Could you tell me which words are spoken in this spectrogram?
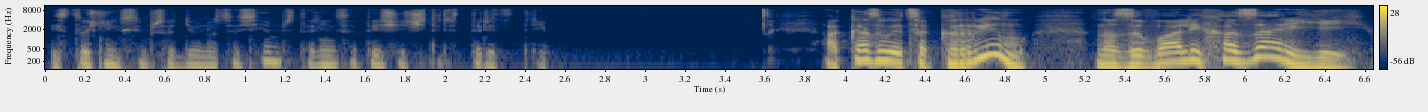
Источник 797, страница 1433. Оказывается, Крым называли Хазарией.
